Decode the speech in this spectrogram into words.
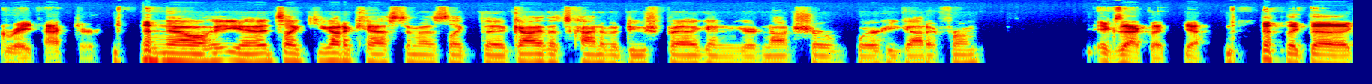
great actor. No, yeah, it's like you got to cast him as like the guy that's kind of a douchebag and you're not sure where he got it from. Exactly. Yeah. like the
